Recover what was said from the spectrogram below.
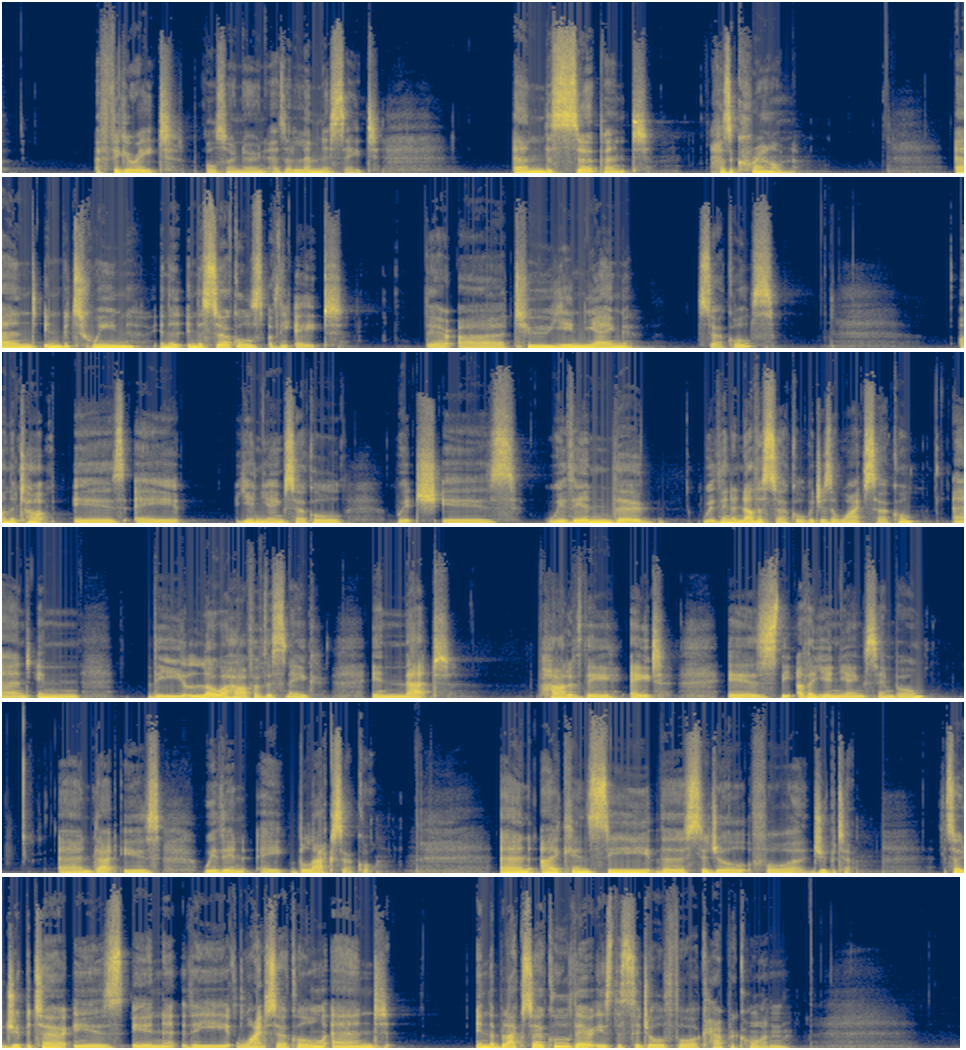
a figure eight, also known as a lemniscate. And the serpent has a crown. And in between, in the in the circles of the eight, there are two yin yang circles. On the top is a yin yang circle, which is within the within another circle, which is a white circle, and in the lower half of the snake, in that part of the eight, is the other yin yang symbol, and that is within a black circle. And I can see the sigil for Jupiter. So Jupiter is in the white circle, and in the black circle, there is the sigil for Capricorn.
